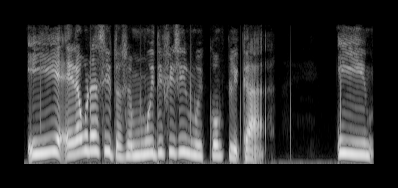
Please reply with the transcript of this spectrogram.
Y era una situación muy difícil, muy complicada. Y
